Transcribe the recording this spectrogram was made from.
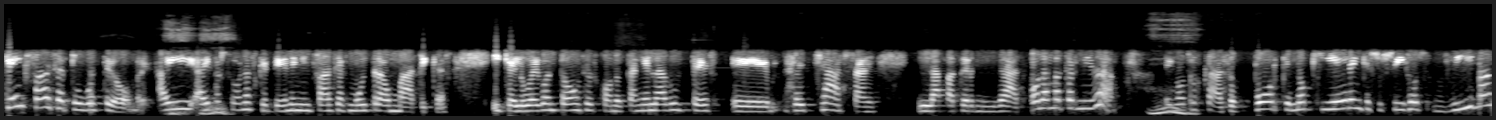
¿Qué infancia tuvo este hombre? Hay, hay personas que tienen infancias muy traumáticas y que luego entonces cuando están en la adultez eh, rechazan la paternidad o la maternidad en otros casos porque no quieren que sus hijos vivan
